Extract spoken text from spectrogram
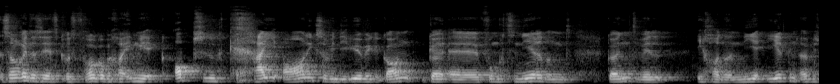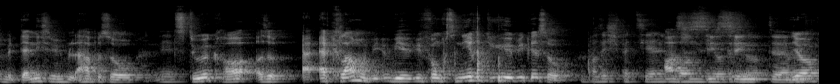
sorry, dass ich jetzt gerade frage, aber ich habe irgendwie absolut keine Ahnung, so wie die Übungen gehen, äh, funktionieren und gehen, weil ich habe noch nie irgendetwas mit Tennis in meinem Leben so Nee. zu tun gehabt. Also, er- erklär mir, wie, wie, wie funktionieren die Übungen so? Was ist speziell Also Kondi sie oder sind, ähm, Ja.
